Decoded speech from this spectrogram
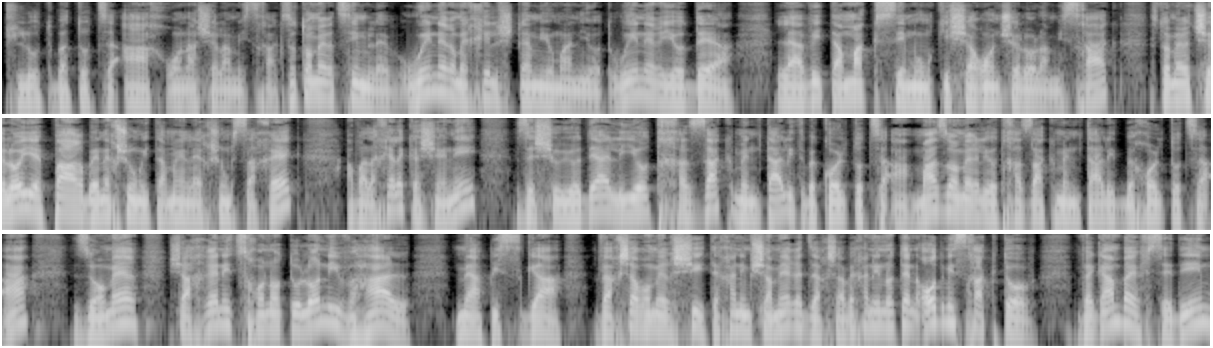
תלות בתוצאה האחרונה של המשחק. זאת אומרת, שים לב, ווינר מכיל שתי מיומנויות. ווינר יודע להביא את המקסימום כישרון שלו למשחק, זאת אומרת שלא יהיה פער בין איך שהוא מתאמן לאיך שהוא משחק, אבל החלק השני זה שהוא יודע להיות חזק מנטלית בכל תוצאה. מה זה אומר להיות חזק מנטלית בכל תוצאה? זה אומר שאחרי ניצחונות הוא לא נבהל מהפסגה, ועכשיו אומר, שיט, איך אני משמר את זה עכשיו, איך אני נותן עוד משחק טוב. וגם בהפסדים,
